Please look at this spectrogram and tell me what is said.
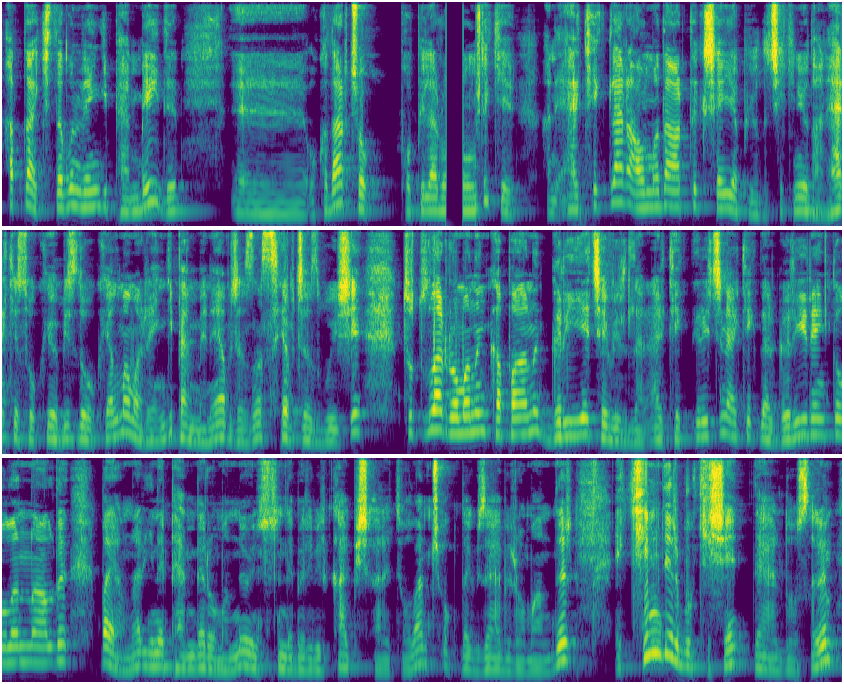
Hatta kitabın rengi pembeydi. Ee, o kadar çok popüler olmuştu ki hani erkekler almada artık şey yapıyordu çekiniyordu. Hani herkes okuyor biz de okuyalım ama rengi pembe ne yapacağız nasıl yapacağız bu işi? Tuttular romanın kapağını griye çevirdiler. Erkekler için erkekler gri renkli olanını aldı. Bayanlar yine pembe romanını üstünde böyle bir kalp işareti olan çok da güzel bir romandır. E kimdir bu kişi değerli dostlarım?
